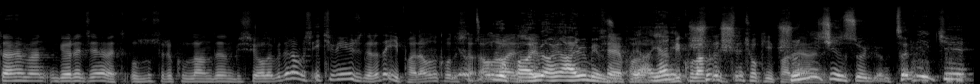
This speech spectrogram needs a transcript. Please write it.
da hemen görece evet uzun süre kullandığın bir şey olabilir ama işte 2100 lira da iyi para onu konuşalım. Onu Yok ayrıca ayrı, ayrı, ayrı mevzu. şey yapalım. Ya- Yani bir kulaklık şu- için çok iyi para Şunun yani. için söylüyorum. Tabii ki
